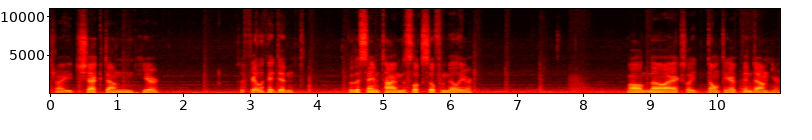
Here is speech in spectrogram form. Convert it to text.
Did I check down here? I feel like I didn't. But at the same time, this looks so familiar. Well, no, I actually don't think I've been down here.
